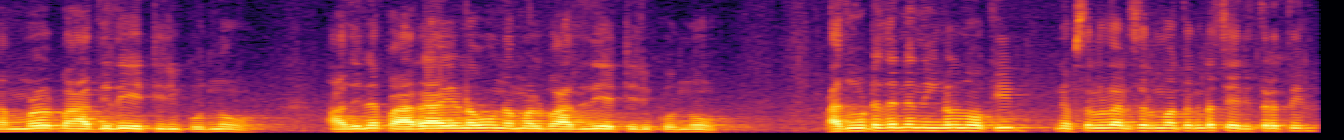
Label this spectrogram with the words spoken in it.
നമ്മൾ ബാധ്യതയേറ്റിരിക്കുന്നു. അതിനെ പാരായണവും നമ്മൾ ബാധ്യതയേറ്റിരിക്കുന്നു. അതുകൊണ്ട് തന്നെ നിങ്ങൾ നോക്കി നബ്സല്ലാ അലിസ്ലാം തങ്ങളുടെ ചരിത്രത്തിൽ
